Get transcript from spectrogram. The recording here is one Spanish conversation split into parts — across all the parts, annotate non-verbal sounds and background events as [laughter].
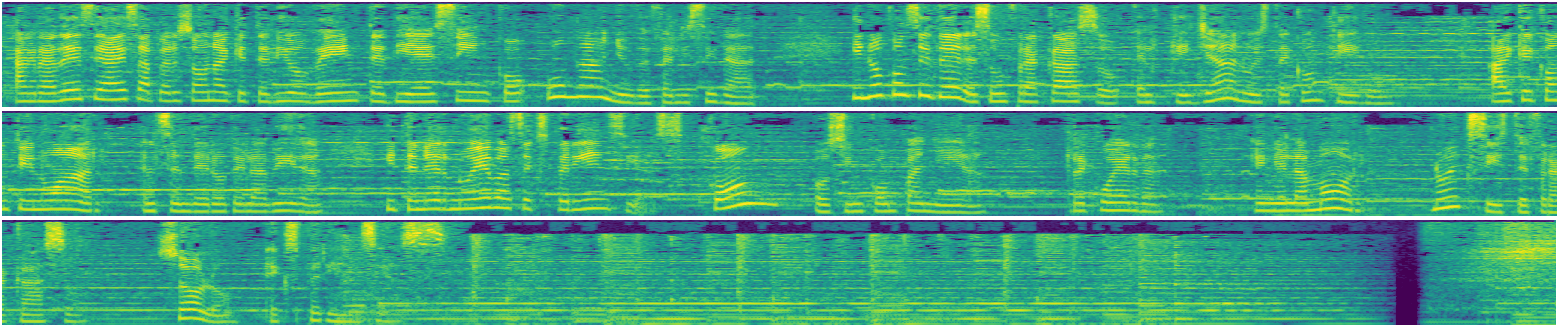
Agradece a esa persona que te dio 20, 10, 5, un año de felicidad. Y no consideres un fracaso el que ya no esté contigo. Hay que continuar el sendero de la vida y tener nuevas experiencias, con o sin compañía. Recuerda, en el amor no existe fracaso, solo experiencias.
